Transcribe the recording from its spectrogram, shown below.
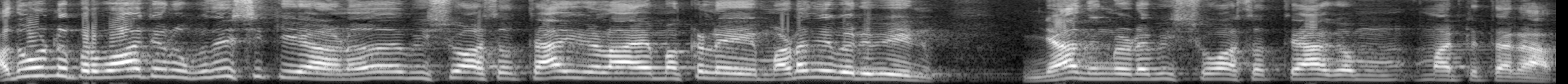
അതുകൊണ്ട് പ്രവാചകർ ഉപദേശിക്കുകയാണ് വിശ്വാസത്യാഗികളായ മക്കളെ മടങ്ങി വരുവീൻ. ഞാൻ നിങ്ങളുടെ വിശ്വാസത്യാഗം മാറ്റിത്തരാം.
